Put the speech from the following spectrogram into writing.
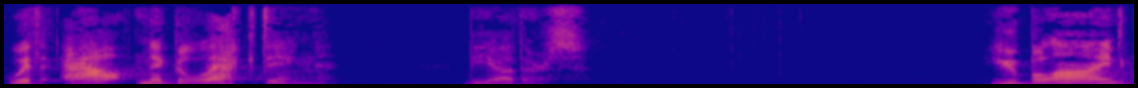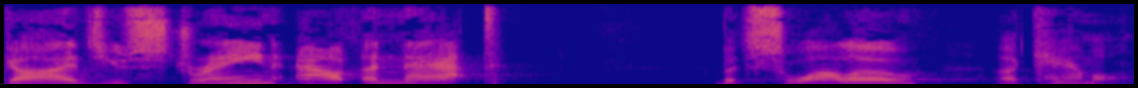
without neglecting the others. You blind guides, you strain out a gnat but swallow a camel.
